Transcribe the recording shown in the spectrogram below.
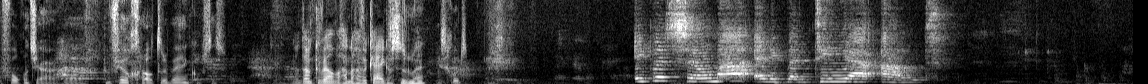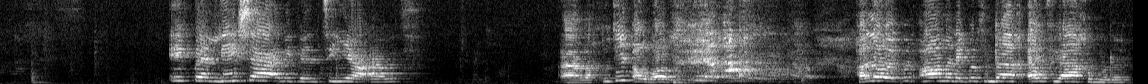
volgend jaar een veel grotere bijeenkomst is. Nou, dank u wel. We gaan nog even kijken wat ze doen. Hè? Is goed. Ik ben Selma en ik ben 10 jaar oud. Ik ben Lisa en ik ben 10 jaar oud. Uh, wacht, doet dit? Oh, wow. Hallo, ik ben Anne en ik ben vandaag 11 jaar geworden.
